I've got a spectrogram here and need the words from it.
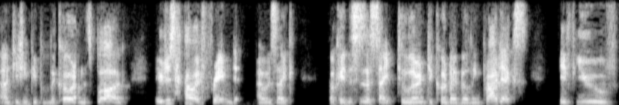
On teaching people to code on this blog. It was just how I framed it. I was like, okay, this is a site to learn to code by building projects. If you've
